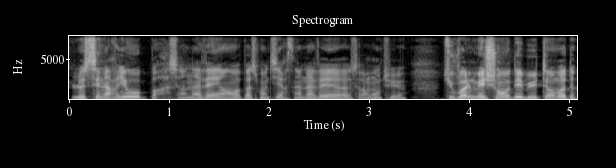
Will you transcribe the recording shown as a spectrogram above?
le scénario, bah c'est un navet, hein, on va pas se mentir, c'est un navet. euh, c'est vraiment tu tu vois le méchant au début, t'es en mode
